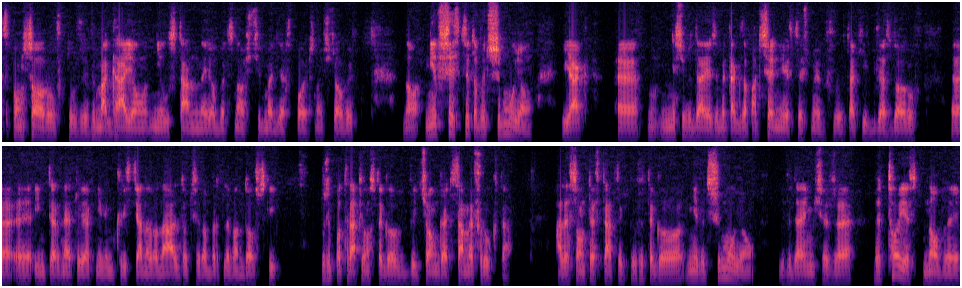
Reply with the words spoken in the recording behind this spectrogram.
sponsorów, którzy wymagają nieustannej obecności w mediach społecznościowych, no nie wszyscy to wytrzymują. Jak e, mnie się wydaje, że my tak zapatrzeni jesteśmy w takich gwiazdorów e, internetu, jak nie wiem, Cristiano Ronaldo czy Robert Lewandowski, którzy potrafią z tego wyciągać same frukta. Ale są też tacy, którzy tego nie wytrzymują. I wydaje mi się, że że to jest nowy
